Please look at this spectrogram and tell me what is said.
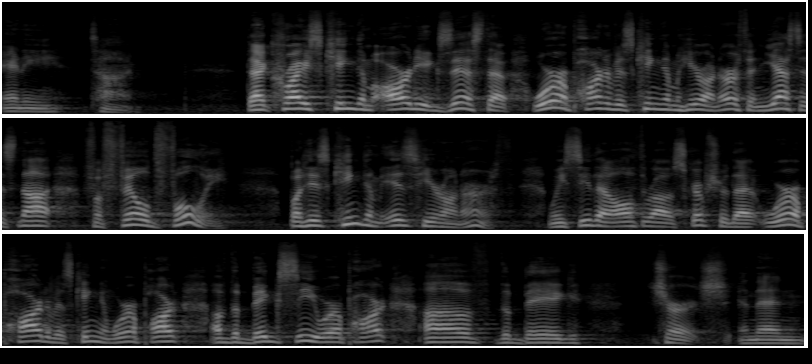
any time. That Christ's kingdom already exists, that we're a part of his kingdom here on earth. And yes, it's not fulfilled fully, but his kingdom is here on earth. We see that all throughout Scripture that we're a part of his kingdom. We're a part of the big C. We're a part of the big church. And then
